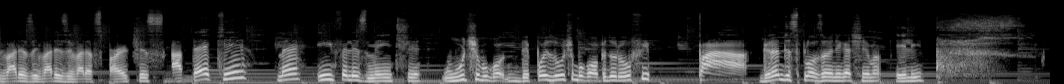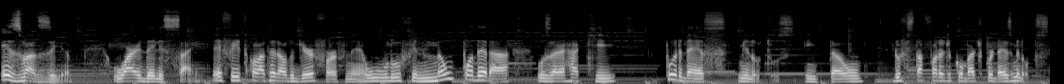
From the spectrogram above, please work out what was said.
várias e várias e várias partes. Até que, né, infelizmente, o último depois do último golpe do Luffy, pá! Grande explosão em Nigashima, ele esvazia o ar dele sai. Efeito colateral do Gear Force, né? O Luffy não poderá usar Haki por 10 minutos. Então, Luffy está fora de combate por 10 minutos.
